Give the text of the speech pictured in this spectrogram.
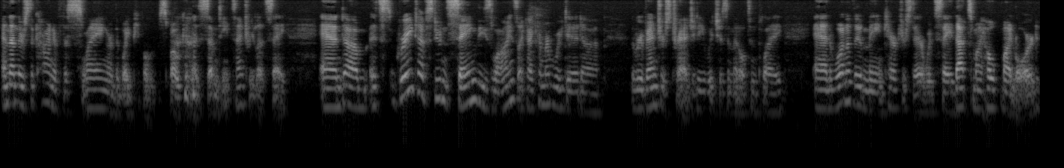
and then there's the kind of the slang or the way people spoke in the 17th century let's say and um, it's great to have students saying these lines. Like i can remember we did uh, the revengers tragedy which is a middleton play and one of the main characters there would say, "That's my hope, my lord."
